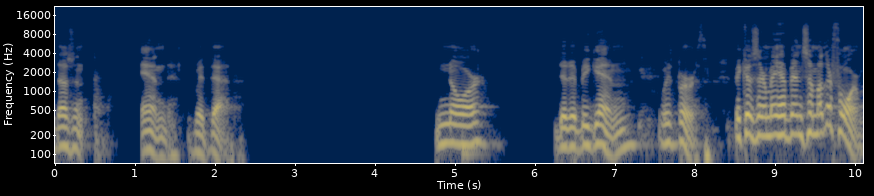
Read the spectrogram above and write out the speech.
doesn't end with death. Nor did it begin with birth, because there may have been some other form,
